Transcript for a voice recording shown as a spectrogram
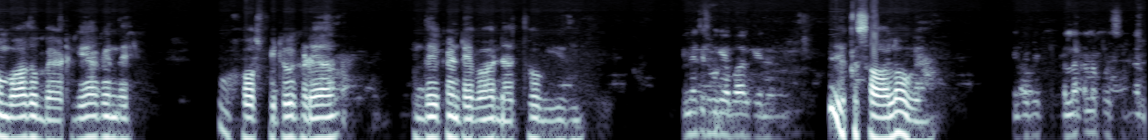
ਤੋਂ ਬਾਅਦ ਉਹ ਬੈਠ ਗਿਆ ਕਹਿੰਦੇ। ਹਸਪੀਟਲ ਖੜਿਆ। ਅੱਧੇ ਘੰਟੇ ਬਾਅਦ ਡੈਥ ਹੋ ਗਈ ਇਹਦੀ ਕਿੰਨਾ ਚਿਰ ਹੋ ਗਿਆ ਬਾਹਰ ਗਏ ਨੂੰ? ਇੱਕ ਸਾਲ ਹੋ ਗਿਆ। ਇਹਦੇ ਵਿੱਚ ਕੱਲਾ ਕੱਲਾ ਪੋਸਟ ਕਰ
